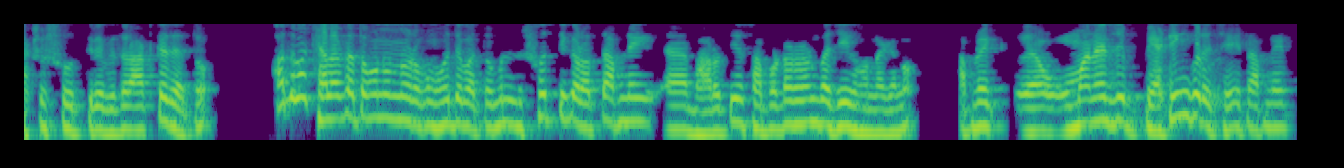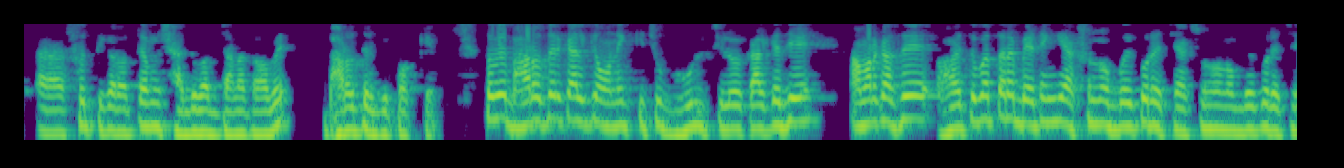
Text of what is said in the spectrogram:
একশো সত্তরের ভিতরে আটকে যেত হয়তো বা খেলাটা তখন অন্যরকম হতে পারতো সত্যিকার অর্থে আপনি ভারতীয় সাপোর্টার হন বা যেই হন না কেন, আপনি ওমানের যে ব্যাটিং করেছে, এটা আপনি সত্যিকার অর্থে আপনি সাধুবাদ জানাতে হবে ভারতের বিপক্ষে। তবে ভারতের কালকে অনেক কিছু ভুল ছিল। কালকে যে আমার কাছে হয়তোবা তারা ব্যাটিং এ একশো নব্বই করেছে, একশো উননব্বই করেছে।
